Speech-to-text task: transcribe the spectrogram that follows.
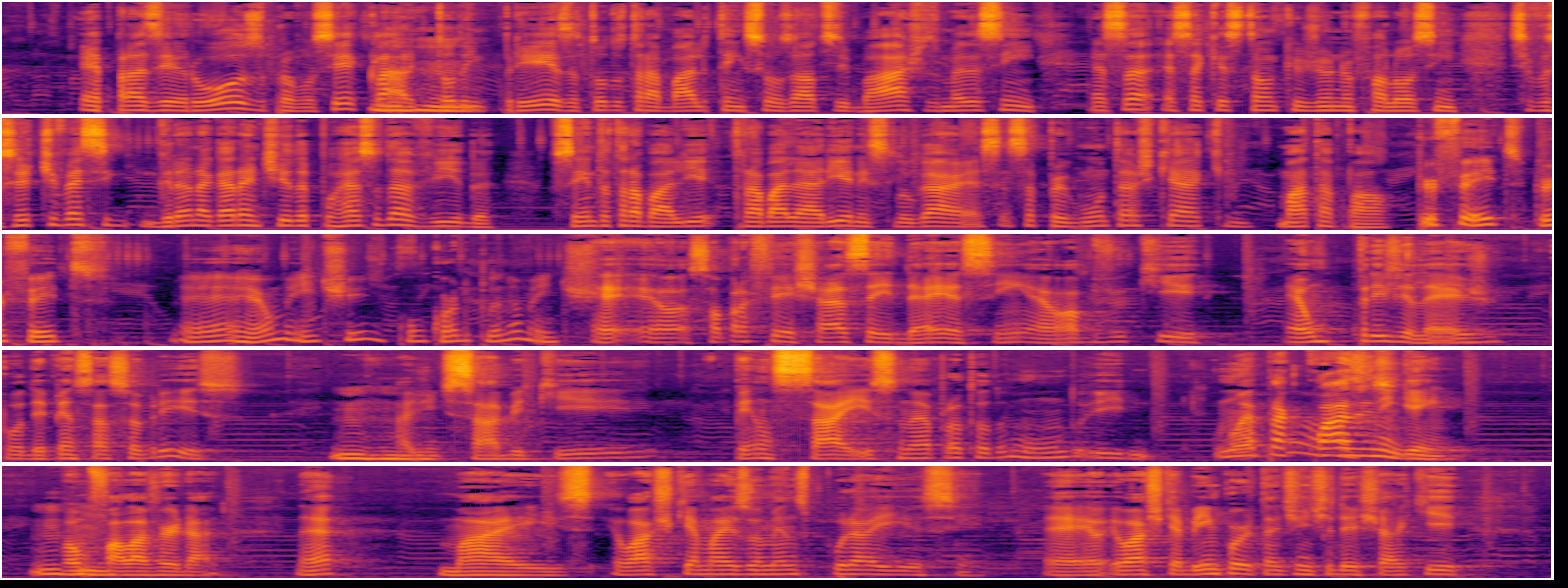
é prazeroso pra você? Claro Uhum. que toda empresa, todo trabalho tem seus altos e baixos, mas assim, essa, essa questão que o Júnior falou, assim, se você tivesse grana garantida pro resto da vida, você ainda trabalharia, trabalharia nesse lugar? Essa, essa pergunta acho que é a que mata a pau. Perfeito, perfeito. É, realmente, concordo plenamente. É, é, só pra fechar essa ideia, assim, é óbvio que é um privilégio poder pensar sobre isso. A gente sabe que pensar isso não é pra todo mundo e não é pra quase ninguém. Vamos falar a verdade, né? Mas eu acho que é mais ou menos por aí, assim. É, eu acho que é bem importante a gente deixar que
